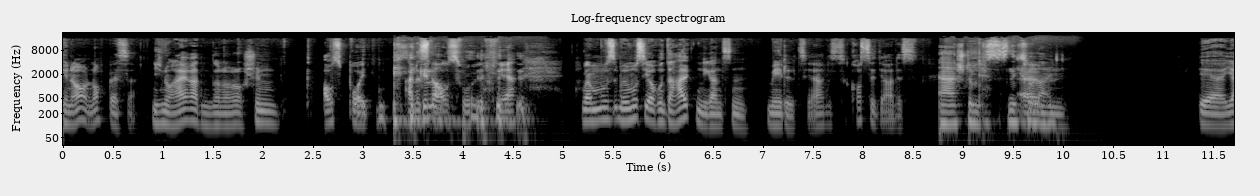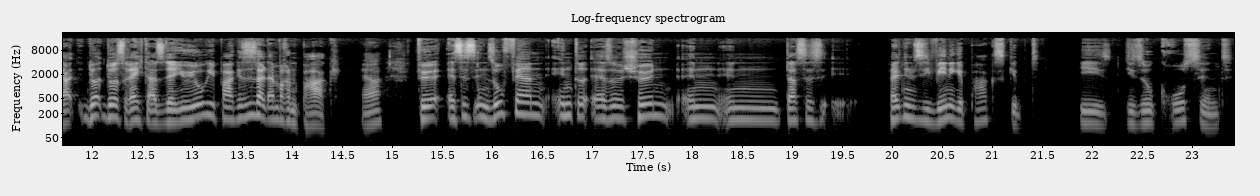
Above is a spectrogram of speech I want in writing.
Genau, noch besser. Nicht nur heiraten, sondern auch schön ausbeuten. Alles Genau. rausholen. Ja. Man, muss, man muss sich auch unterhalten, die ganzen Mädels. Ja, das kostet ja alles. Ja, stimmt, das ist nicht so Ähm, leicht. Der, ja, du, du hast recht. Also der Yoyogi Park, es ist halt einfach ein Park. Ja, für es ist insofern inter, also schön, in, in, dass es verhältnismäßig wenige Parks gibt, die, die so groß sind.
